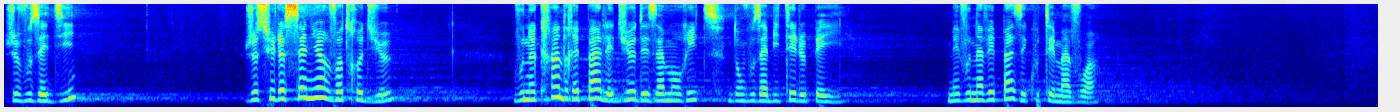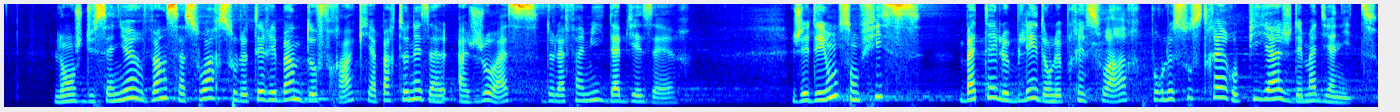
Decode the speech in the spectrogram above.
Je vous ai dit, Je suis le Seigneur votre Dieu, vous ne craindrez pas les dieux des Amorites dont vous habitez le pays, mais vous n'avez pas écouté ma voix. L'ange du Seigneur vint s'asseoir sous le térébinthe d'Ophra qui appartenait à Joas de la famille d'Abiézer. Gédéon, son fils, battait le blé dans le pressoir pour le soustraire au pillage des Madianites.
